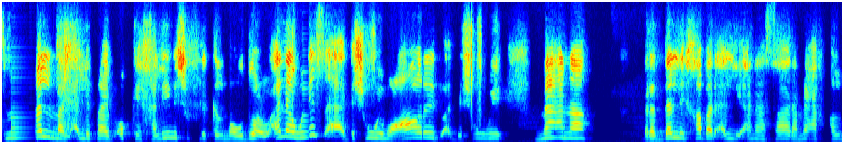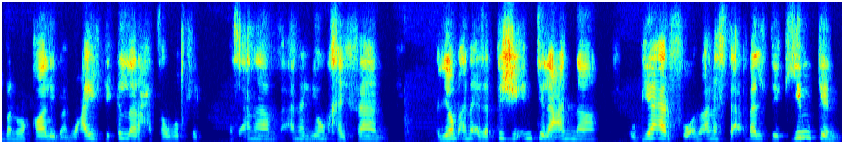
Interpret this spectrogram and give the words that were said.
تململ قال لي طيب أوكي خليني أشوف لك الموضوع. وأنا واثقه قديش هو معارض وقديش هو معنا رد لي خبر قال لي أنا سارة معك قلبا وقالبا وعائلتي كلها رح تصوت لك. بس أنا أنا اليوم خايفان. اليوم أنا إذا بتجي أنت لعنا وبيعرفوا إنه أنا استقبلتك. يمكن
